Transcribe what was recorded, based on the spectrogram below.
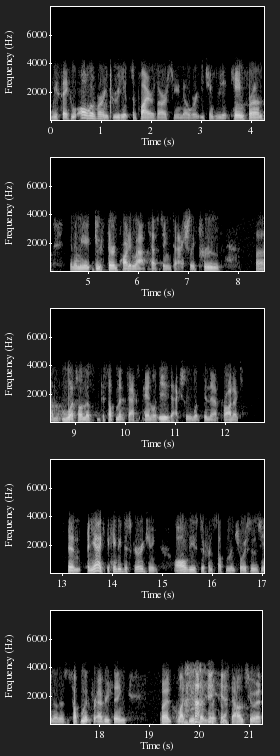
we say who all of our ingredient suppliers are, so you know where each ingredient came from, and then we do third-party lab testing to actually prove um, what's on the, the supplement facts panel is actually what's in that product. And and yeah, it can be discouraging. All these different supplement choices, you know, there's a supplement for everything. But like you said, when it comes yeah. down to it,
